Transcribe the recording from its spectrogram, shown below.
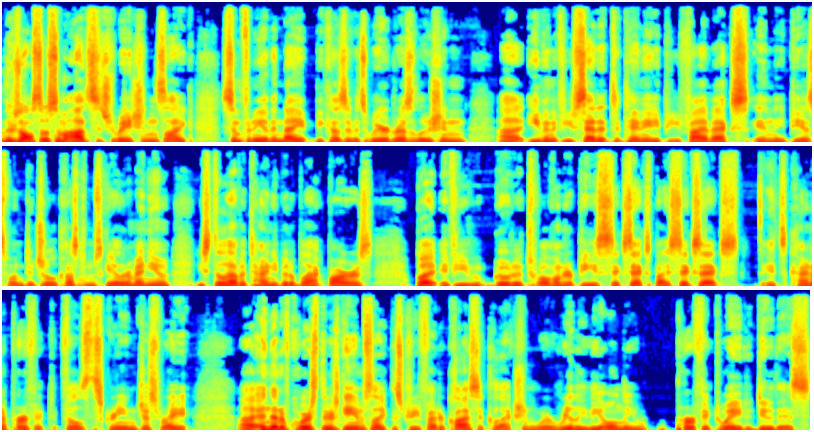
there's also some odd situations like Symphony of the Night because of its weird resolution. Uh, even if you set it to 1080p 5x in the PS1 digital custom scaler menu, you still have a tiny bit of black bars. But if you go to 1200p 6x by 6x, it's kind of perfect. It fills the screen just right. Uh, and then, of course, there's games like the Street Fighter Classic Collection, where really the only perfect way to do this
